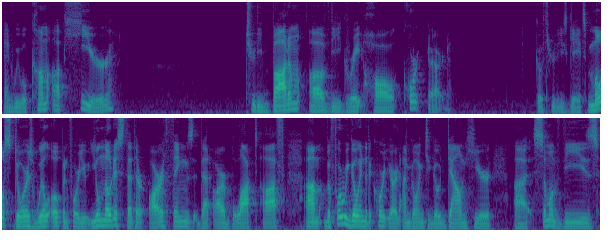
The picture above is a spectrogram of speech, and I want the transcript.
And we will come up here to the bottom of the Great Hall courtyard go through these gates. Most doors will open for you. You'll notice that there are things that are blocked off. Um, before we go into the courtyard, I'm going to go down here. Uh, some of these,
